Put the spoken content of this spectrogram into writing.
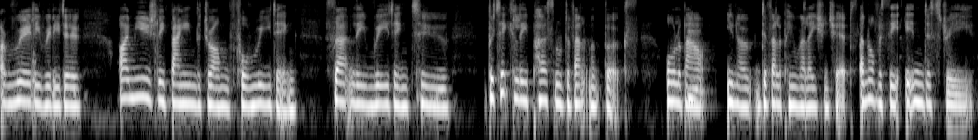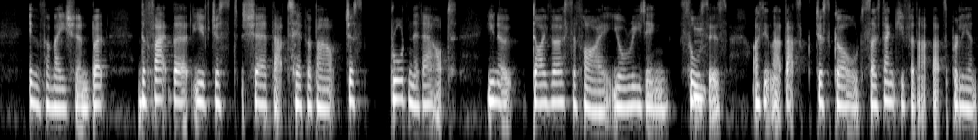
I really, really do. I'm usually banging the drum for reading, certainly reading to particularly personal development books, all about you know, developing relationships and obviously industry information. But the fact that you've just shared that tip about just broaden it out, you know, diversify your reading sources. Mm. I think that that's just gold. So thank you for that. That's brilliant.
